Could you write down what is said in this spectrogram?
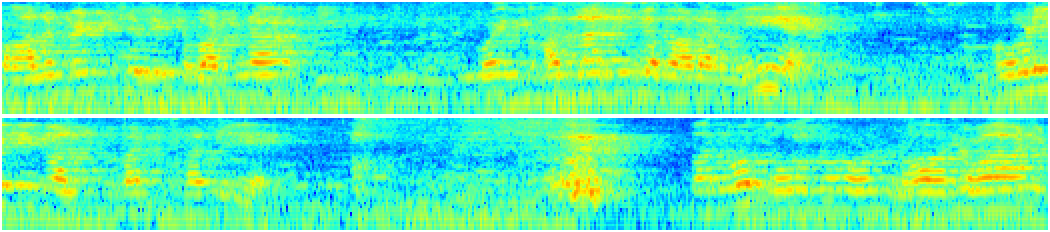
ਪਾਰਲੀਮੈਂਟ ਦੇ ਵਿੱਚ ਵੜਨਾ ਕੋਈ ਖਾਲਾ ਨਹੀਂ ਦਾ ਵਾੜਾ ਨਹੀਂ ਹੈ। ਗੋਲੀ ਵੀ ਬਲ ਬਣ ਸਕਦੀ ਹੈ। ਪਰ ਉਹ ਦੋ ਨੌ- ਨੌਜਵਾਨ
